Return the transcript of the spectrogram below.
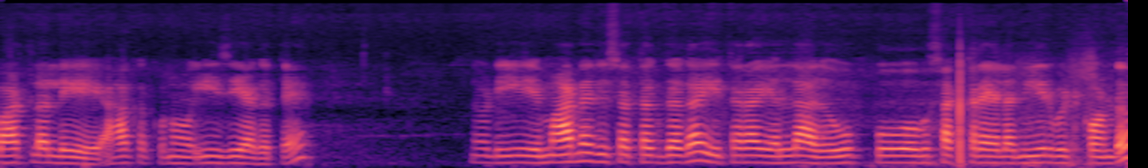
ಬಾಟ್ಲಲ್ಲಿ ಹಾಕೋಕ್ಕೂ ಈಸಿ ಆಗುತ್ತೆ. ನೋಡಿ, ಮಾರನೇ ದಿವಸ ತೆಗ್ದಾಗ ಈ ಥರ ಎಲ್ಲ ಅದು ಉಪ್ಪು, ಸಕ್ಕರೆ ಎಲ್ಲ ನೀರು ಬಿಟ್ಕೊಂಡು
